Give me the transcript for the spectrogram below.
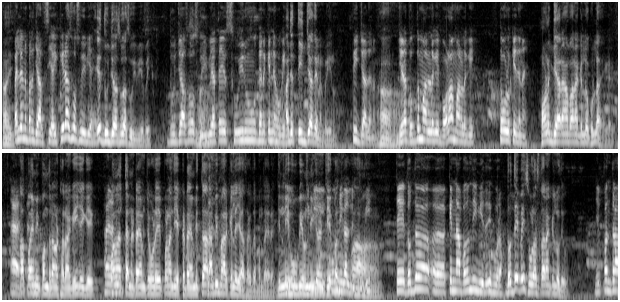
ਪਹਿਲੇ ਨੰਬਰ ਜਰਸੀ ਆਈ ਕਿਹੜਾ ਸੂਆ ਸੂਈ ਵੀ ਹੈ ਇਹ? ਇਹ ਦੂਜਾ ਸੂਆ ਸੂਈ ਵੀ ਹੈ ਬਈ। ਦੂਜਾ ਸੂਆ ਸੂਈ ਵੀ ਹੈ ਤੇ ਸੂਈ ਨੂੰ ਦਿਨ ਕਿੰਨੇ ਹੋ ਗਏ? ਅੱਜ ਤੀਜਾ ਦਿਨ ਬਈ ਇਹਨੂੰ। ਤੀਜਾ ਦਿਨ। ਜਿਹੜਾ ਦੁੱਧ ਮੰਨ ਲਗੇ ਬੋਲਾ ਮੰਨ ਲਗੇ ਤੋਲ ਕੇ ਦੇਣਾ। ਹੁਣ 11 12 ਕਿਲੋ ਖੁੱਲਾ ਹੈਗਾ ਗਾ। ਆਪਾਂ ਐਵੇਂ 15 18 ਕਹੀ ਜਾਈਏ। ਭਾਵੇਂ ਤਿੰਨ ਟਾਈਮ ਚੋਲੇ ਭਲਾਂ ਦੀ ਇੱਕ ਟਾਈਮ ਵੀ ਧਾਰਾਂ ਵੀ ਮਾਰ ਕੇ ਲੈ ਜਾ ਸਕਦਾ ਬੰਦਾ ਯਾਰ। ਜਿੰਨੀ ਹੋਊਗੀ ਉਨੀ ਗਾਰੰਟੀ ਆਪਾਂ ਉਨੀ ਗੱਲ ਨਹੀਂ ਹੋਊਗੀ। ਹਾਂ। ਤੇ ਦੁੱਧ ਕਿੰਨਾ ਵਧਣ ਦੀ ਉਮੀਦ ਹੈ ਦੀ ਹੋਰ? ਦੁੱਧ ਇਹ ਬਈ 16 17 ਕਿਲੋ ਦਿਓ। ਜੇ 15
